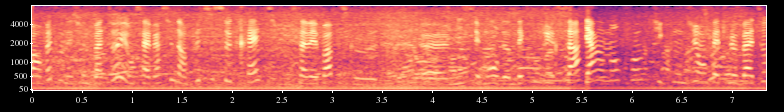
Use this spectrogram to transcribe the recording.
Bah, en fait on est sur le bateau et on s'est aperçu d'un petit secret si vous ne savez pas parce que euh, Miss et moi on vient de découvrir ça. Il y a un enfant qui conduit en fait le bateau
